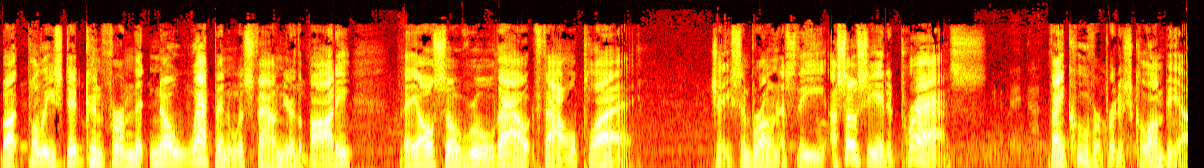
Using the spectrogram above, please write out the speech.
but police did confirm that no weapon was found near the body. They also ruled out foul play. Jason Bronis, The Associated Press, Vancouver, British Columbia.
